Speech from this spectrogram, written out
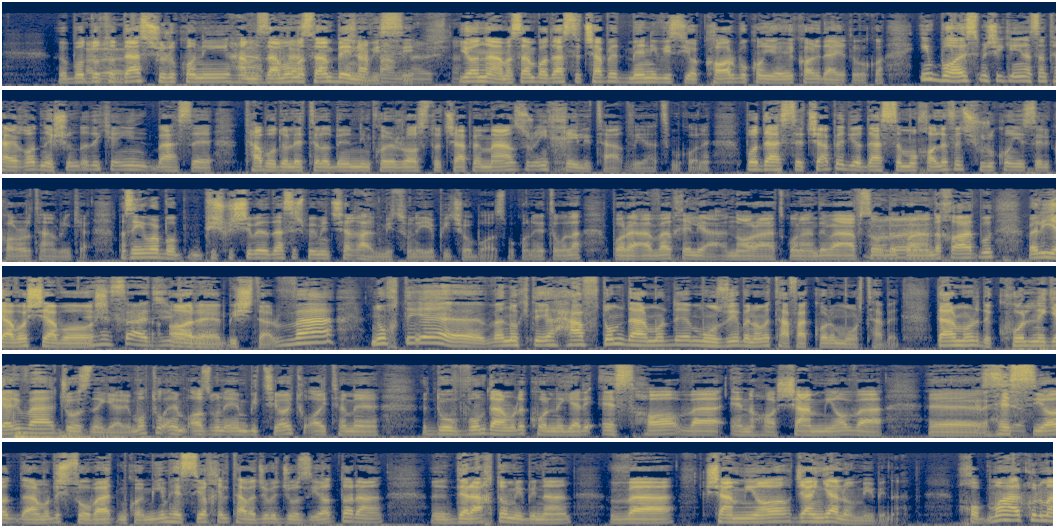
با دو تا آره. دست شروع کنی همزمان مثلا بنویسی. یا نه مثلا با دست چپت بنویس یا کار بکن یا یه کار دقیقی بکن. این باعث میشه که این اصلا تحقیقات نشون داده که این بحث تبادل اطلاعات بین نیمکره راست و چپ مغز رو این خیلی تقویت می‌کنه. با دست چپت یا دست مخالفت شروع کن یه سری کارا رو تمرین کرد. مثلا یه بار با پیشگوشی بده دستش ببین چقدر می‌تونه یه پیچو باز بکنه. احتمالاً بار اول خیلی ناراحت کننده و افسرده آره. کننده خواهد بود ولی یواش یواش آره بیشتر. و نقطه و نکته هفتم در مورد موضوع به نام تفکر مرتبط. در مورد کل‌نگری و جزءنگری. ما تو ام آزمون MBTI تو آیتم دوم در مورد کل‌نگری S ها و N ها شمیا و حسیا در موردش صحبت می‌کنیم. میگیم حسیا خیلی توجه به جزئیات دارن درخت رو می‌بینن و شمیا جنگل رو می‌بینن. خب ما هر کدوم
